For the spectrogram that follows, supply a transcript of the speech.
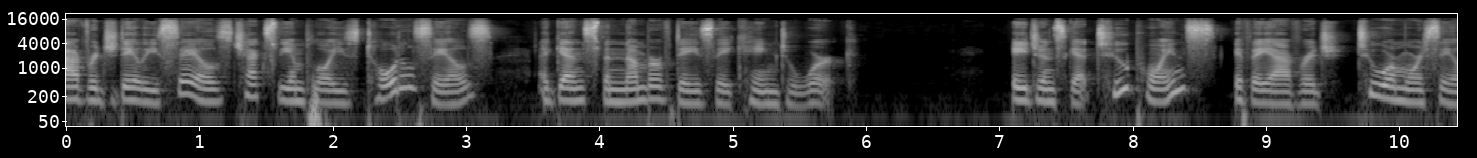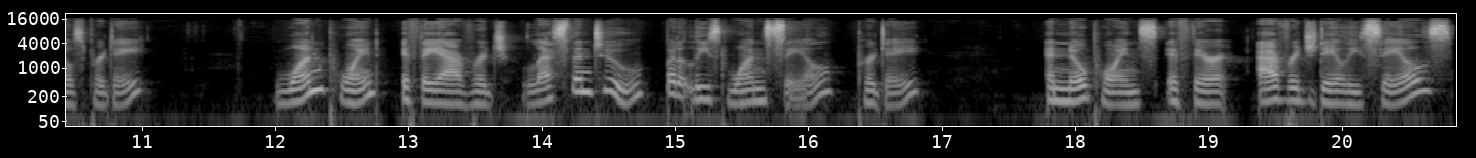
Average daily sales checks the employee's total sales against the number of days they came to work. Agents get two points if they average two or more sales per day, one point if they average less than two, but at least one sale per day, and no points if their average daily sales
